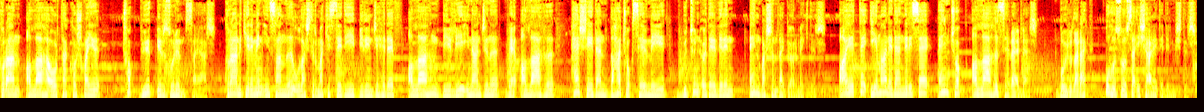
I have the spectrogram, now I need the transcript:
Kur'an Allah'a ortak koşmayı çok büyük bir zulüm sayar. Kur'an-ı Kerim'in insanlığı ulaştırmak istediği birinci hedef Allah'ın birliği inancını ve Allah'ı her şeyden daha çok sevmeyi bütün ödevlerin en başında görmektir. Ayette iman edenler ise en çok Allah'ı severler buyrularak bu hususa işaret edilmiştir.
